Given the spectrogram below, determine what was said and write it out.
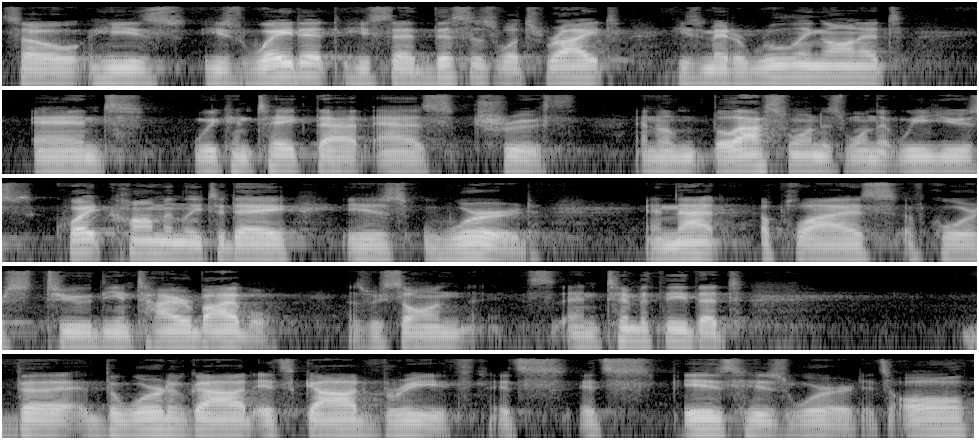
So he's, he's weighed it. He said, This is what's right. He's made a ruling on it. And we can take that as truth. And the last one is one that we use quite commonly today is word. And that applies, of course, to the entire Bible. As we saw in, in Timothy, that the, the Word of God, it's God breathed. It's, it's is His Word. It's all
